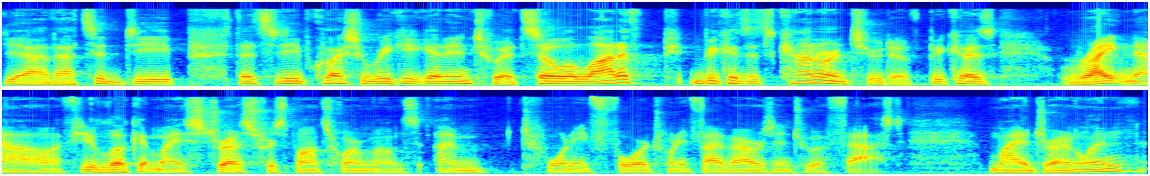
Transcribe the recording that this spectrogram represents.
Yeah, that's a deep that's a deep question. We could get into it. So a lot of because it's counterintuitive because right now if you look at my stress response hormones, I'm 24 25 hours into a fast my adrenaline,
